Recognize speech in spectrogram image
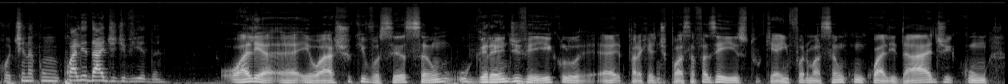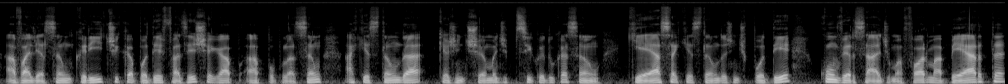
rotina com qualidade de vida? Olha, é, eu acho que vocês são o grande veículo é, para que a gente possa fazer isto, que é informação com qualidade, com avaliação crítica, poder fazer chegar à população a questão da que a gente chama de psicoeducação, que é essa questão da gente poder conversar de uma forma aberta,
